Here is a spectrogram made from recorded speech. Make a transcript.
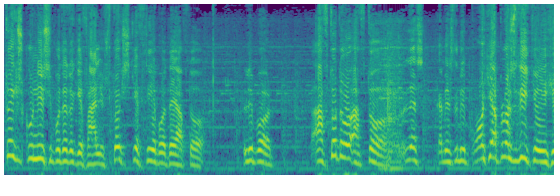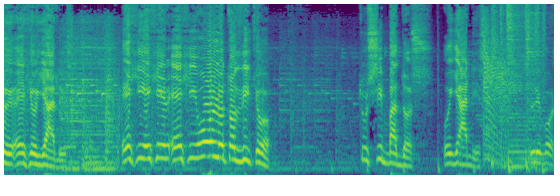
Το έχεις κουνήσει ποτέ το κεφάλι σου Το έχεις σκεφτεί ποτέ αυτό; Λοιπόν Αυτό το αυτό Λες κάποια στιγμή Όχι απλώς δίκιο έχει, έχει ο Γιάννης. Έχει, έχει, έχει όλο το δίκιο Του σύμπαντος Ο Γιάννης. Λοιπόν,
